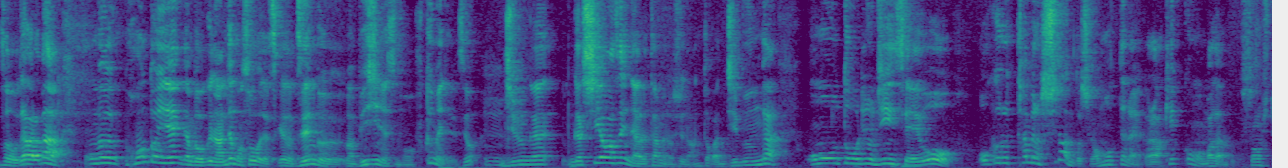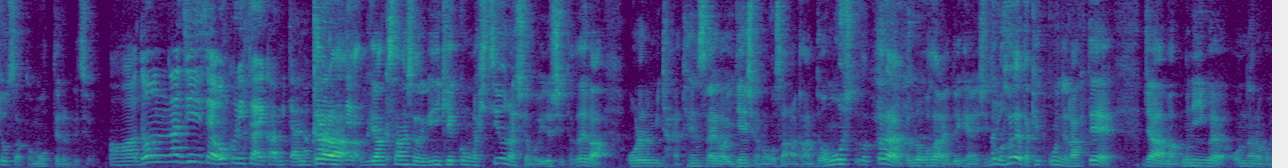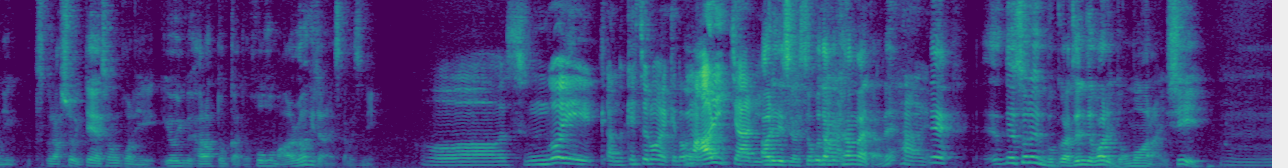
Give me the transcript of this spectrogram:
そうだからまあうん本当にね僕何でもそうですけど全部、まあ、ビジネスも含めてですよ、うん。自分がが幸せになるための手段とか自分が思う通りの人生を送るための手段としか思ってないから結婚もまだ僕その一つだと思ってるんですよ。あーどん。な人生を送りたいかみたいなから逆算した時に結婚が必要な人もいるし例えば俺みたいな天才は遺伝子を残さなあかんって思う人だったら残さないといけないし。でもそれやったら結婚じゃなくてじゃあまあ5人ぐらい女の子に作らしといてその子に養育費払っとくかって方法もあるわけじゃないですか別にすんごいあの結論やけど、はい。まあありっちゃあり。あれですよねそこだけ考えたらね、はい。ででそれ僕は全然悪いと思わないし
